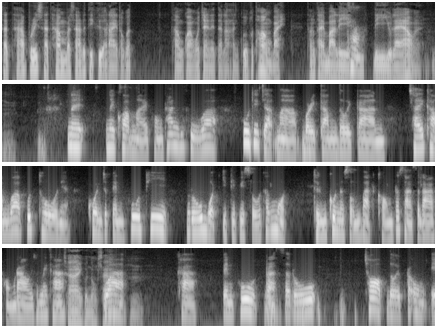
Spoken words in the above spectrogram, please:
สัทธาปริสัทธรรมภาษารติคืออะไร เราก็ทำความเข้าใจในแต่ละอันคุณก็ท่องไป ทั้งไทยบาลีค่ะดีอยู่แล้วนะในในความหมายของท่านก็คือว่าผู้ที่จะมาบริกรรมโดยการใช้คำว่าพุทโธเนี่ย ควรจะเป็นผู้ที่รู้บทอิติปิโสทั้งหมด ถึงคุณสมบัติของพระศาสดาของเราใช่ไหมคะ ใช่คุณต้องทราบว่าอืมค่ะ เป็นผู้ตรัสรู้ชอบโดยพระองค์เอ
